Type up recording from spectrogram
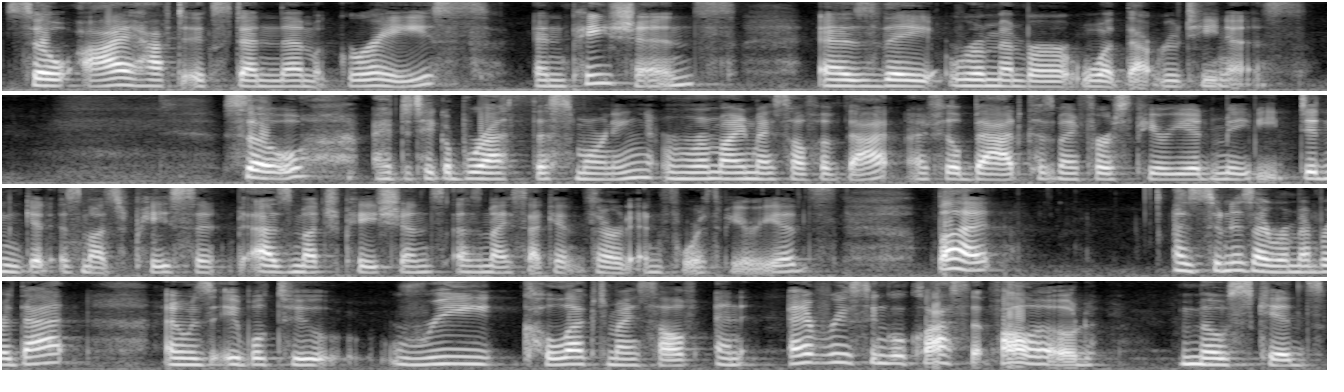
So I have to extend them grace and patience as they remember what that routine is. So I had to take a breath this morning and remind myself of that. I feel bad because my first period maybe didn't get as much patient, as much patience as my second, third, and fourth periods. But as soon as I remembered that, I was able to recollect myself, and every single class that followed, most kids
